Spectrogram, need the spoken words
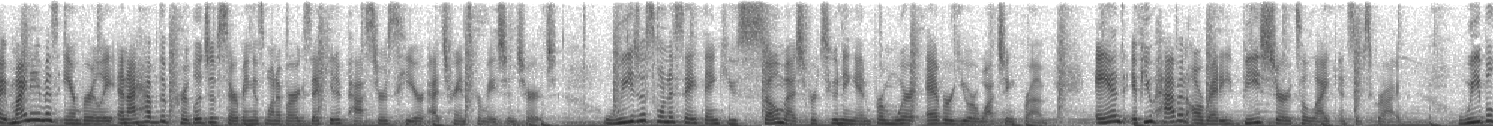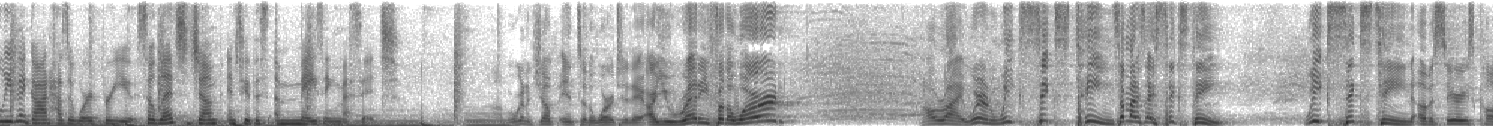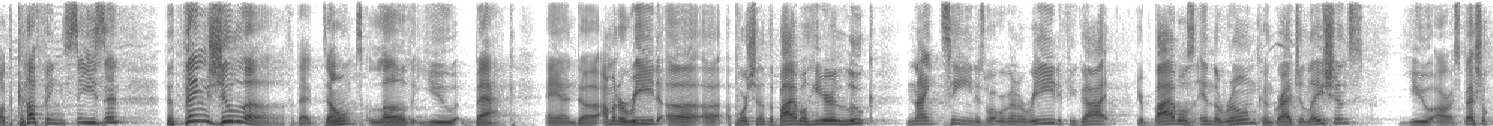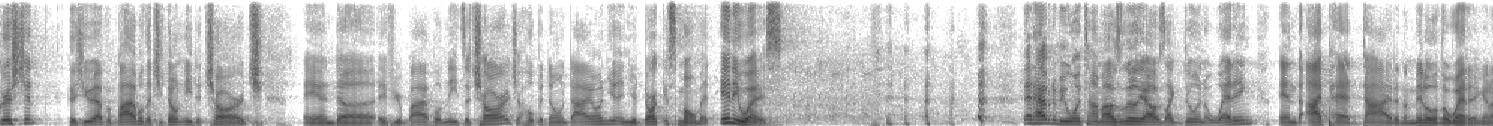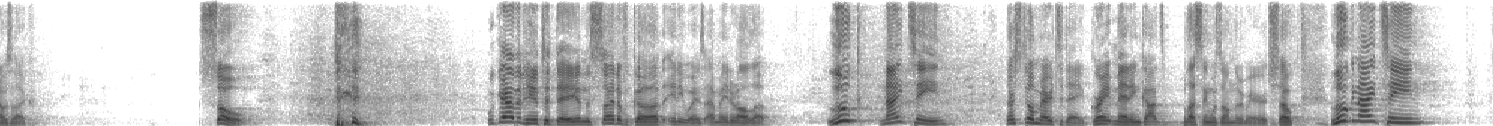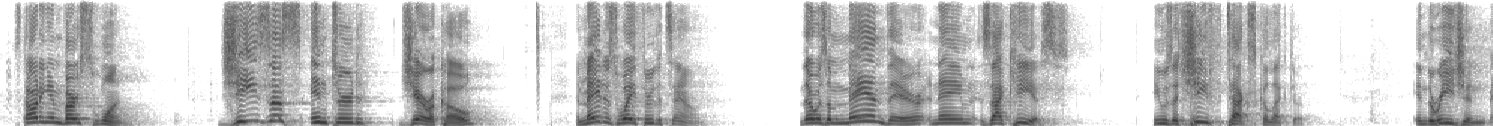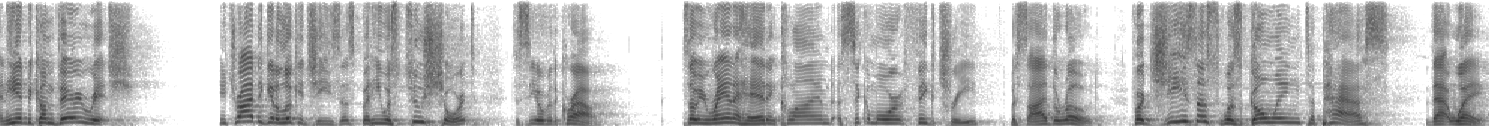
Hi, my name is Amberly, and I have the privilege of serving as one of our executive pastors here at Transformation Church. We just want to say thank you so much for tuning in from wherever you are watching from. And if you haven't already, be sure to like and subscribe. We believe that God has a word for you, so let's jump into this amazing message. Uh, we're going to jump into the word today. Are you ready for the word? All right, we're in week 16. Somebody say 16. Week 16 of a series called Cuffing Season The Things You Love That Don't Love You Back. And uh, I'm going to read a, a, a portion of the Bible here. Luke 19 is what we're going to read. If you got your Bibles in the room, congratulations. You are a special Christian because you have a Bible that you don't need to charge. And uh, if your Bible needs a charge, I hope it don't die on you in your darkest moment. Anyways. That happened to me one time. I was literally, I was like doing a wedding and the iPad died in the middle of the wedding. And I was like, so, we're gathered here today in the sight of God. Anyways, I made it all up. Luke 19, they're still married today. Great wedding. God's blessing was on their marriage. So, Luke 19, starting in verse 1. Jesus entered Jericho and made his way through the town. There was a man there named Zacchaeus. He was a chief tax collector in the region, and he had become very rich. He tried to get a look at Jesus, but he was too short to see over the crowd. So he ran ahead and climbed a sycamore fig tree beside the road, for Jesus was going to pass that way.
